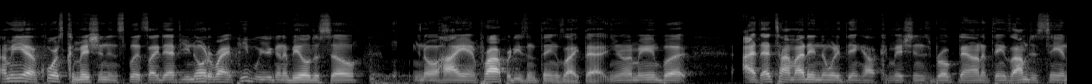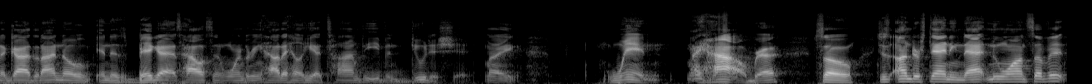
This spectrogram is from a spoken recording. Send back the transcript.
I mean, yeah, of course, commission and splits like that. If you know the right people, you're gonna be able to sell, you know, high end properties and things like that. You know what I mean? But at that time I didn't know anything how commissions broke down and things. I'm just seeing a guy that I know in this big ass house and wondering how the hell he had time to even do this shit. Like when? Like how, bruh? So just understanding that nuance of it,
